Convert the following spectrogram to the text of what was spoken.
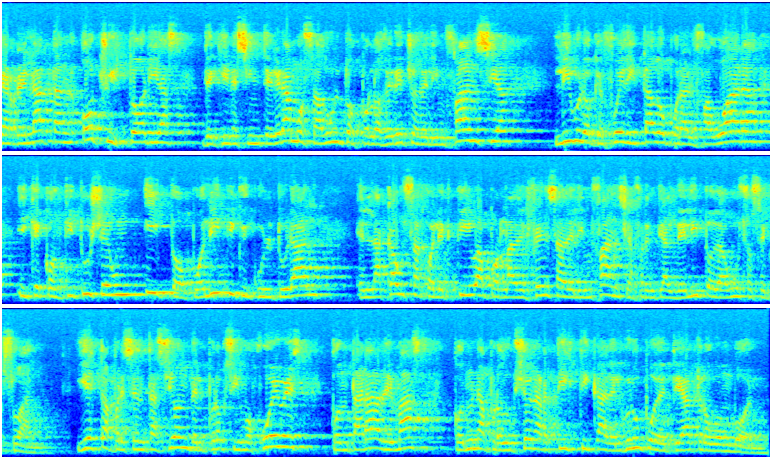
que relatan ocho historias de quienes integramos adultos por los derechos de la infancia, libro que fue editado por Alfaguara y que constituye un hito político y cultural en la causa colectiva por la defensa de la infancia frente al delito de abuso sexual. Y esta presentación del próximo jueves contará además con una producción artística del grupo de teatro Bombón.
